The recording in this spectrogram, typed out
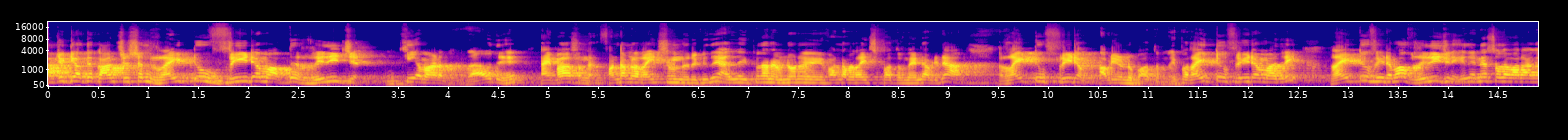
objective of the constitution right to freedom of the religion முக்கியமானது. அதாவது நான் இப்போ தான் சொன்னேன் ஃபண்டமெண்டல் ரைட்ஸ் ஒன்று இருக்குது. அதில் இப்போ தான் நம்ம இன்னொரு ஃபண்டமெண்டல் ரைட்ஸ் பார்த்துருந்தோம் என்ன அப்படின்னா ரைட் டு ஃப்ரீடம் அப்படின்னு ஒன்று பார்த்துருந்தோம் இப்போ ரைட் டு ஃப்ரீடம் மாதிரி right to freedom of religion இது என்ன சொல்ல வராங்க?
